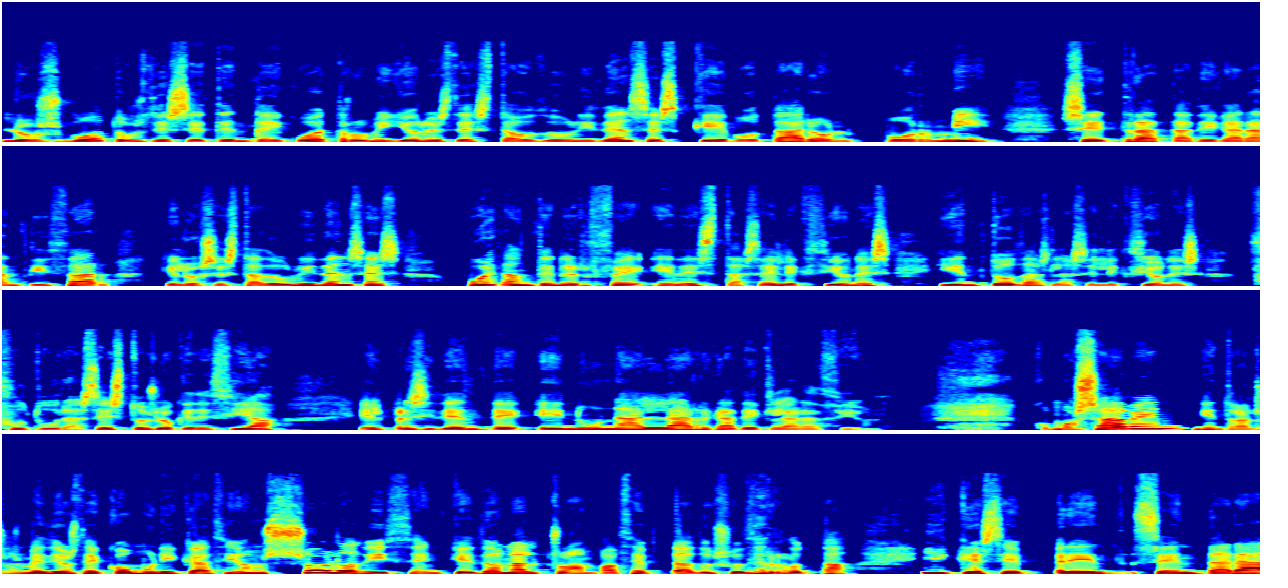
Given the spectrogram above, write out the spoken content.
los votos de 74 millones de estadounidenses que votaron por mí. Se trata de garantizar que los estadounidenses puedan tener fe en estas elecciones y en todas las elecciones futuras. Esto es lo que decía el presidente en una larga declaración. Como saben, mientras los medios de comunicación solo dicen que Donald Trump ha aceptado su derrota y que se presentará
